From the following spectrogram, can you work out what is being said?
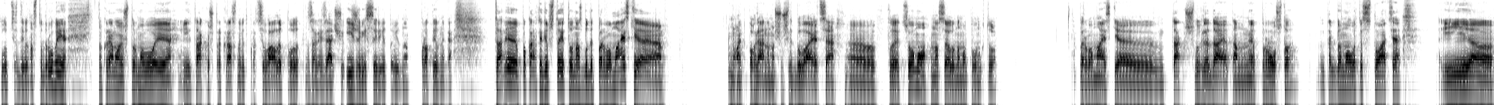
хлопці з 92-ї окремої штурмової, і також прекрасно відпрацювали по залізячу і живій силі відповідно противника. Далі по карті Діпстейту у нас буде Первомайське. Давайте поглянемо, що ж відбувається е, в цьому населеному пункту. Первомайське е, також виглядає там не просто, так би мовити, ситуація. І е,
